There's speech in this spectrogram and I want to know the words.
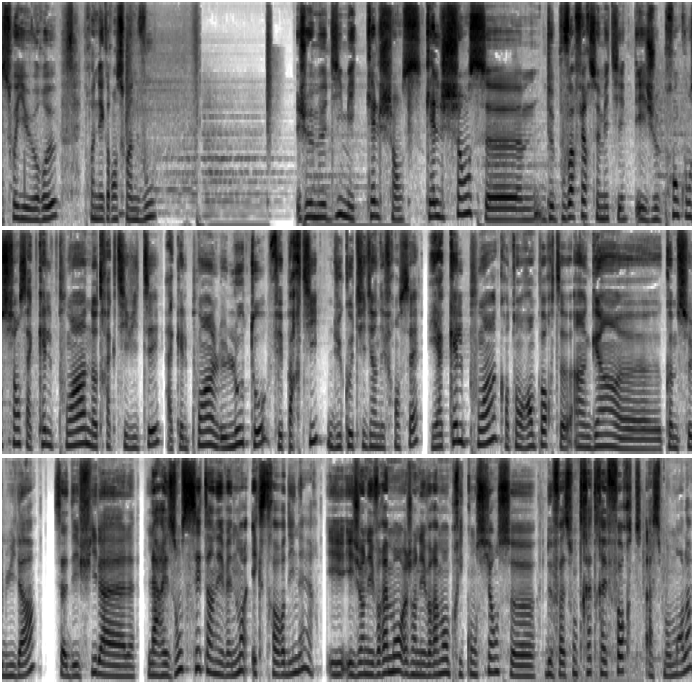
soyez heureux, prenez grand soin de vous je me dis mais quelle chance, quelle chance euh, de pouvoir faire ce métier. Et je prends conscience à quel point notre activité, à quel point le loto fait partie du quotidien des Français, et à quel point quand on remporte un gain euh, comme celui-là, ça défie la, la raison. C'est un événement extraordinaire. Et, j'en ai vraiment, j'en ai vraiment pris conscience euh, de façon très très forte à ce moment-là.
